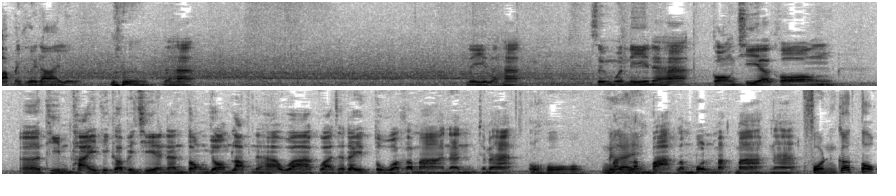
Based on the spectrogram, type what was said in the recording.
รับไม่เคยได้เลยนะฮะ นี่แหละฮะ ซึ่งวันนี้นะฮะ กองเชียร์ของเออ ทีมไทยที่เข้าไปเชียร์นั้นต้องยอมรับนะฮะว่ากว่าจะได้ตั๋วเข้ามานั้นใช่ไหมฮะโอ้โหเหมันนื่อยลำบากลำบนมากๆนะฮะ ฝนก็ตก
